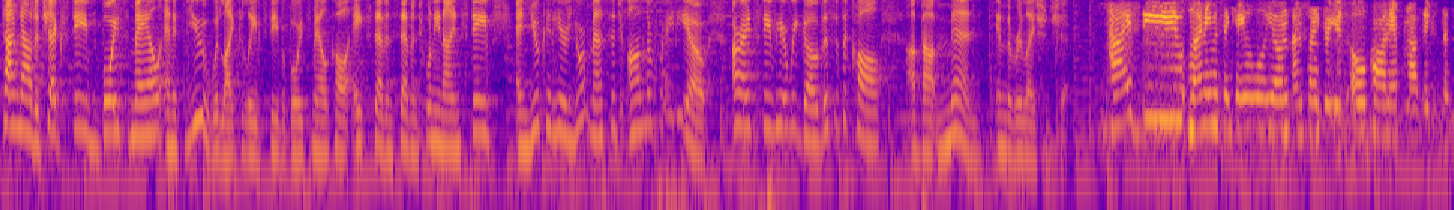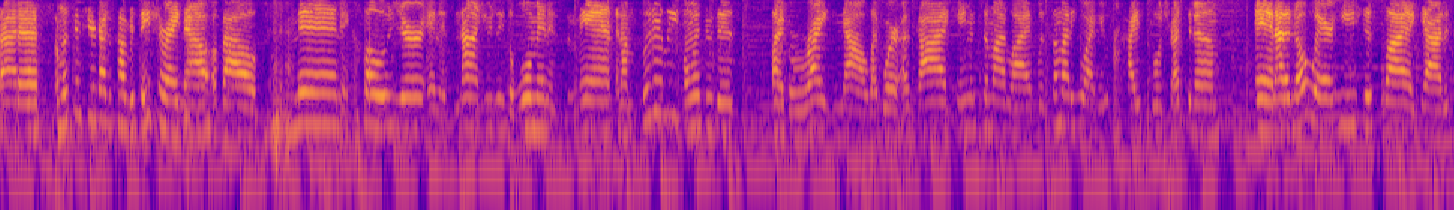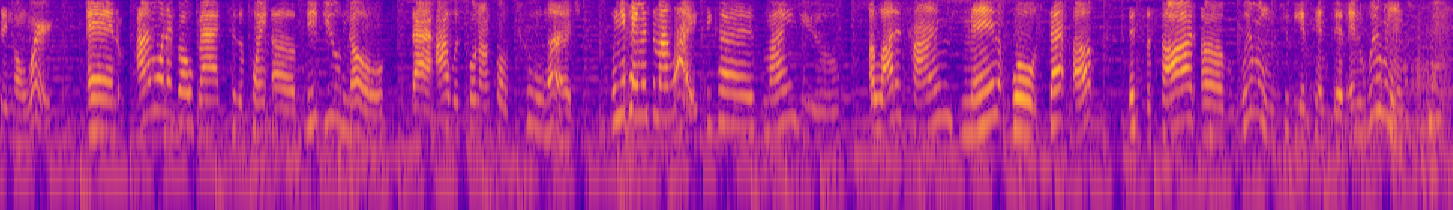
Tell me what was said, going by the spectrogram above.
Time now to check Steve's voicemail. And if you would like to leave Steve a voicemail, call 877 29 Steve and you could hear your message on the radio. All right, Steve, here we go. This is a call about men in the relationship. Hi, Steve. My name is Michaela Williams. I'm 23 years old, calling in from Las Vegas, Nevada. I'm listening to your guys' conversation right now about men and closure, and it's not usually the woman, it's the man. And I'm literally going through this like right now, like where a guy came into my life with somebody who I knew from high school, trusted him, and out of nowhere, he's just like, yeah, this isn't gonna work. And I want to go back to the point of, did you know that I was quote unquote too much when you came into my life? Because mind you, a lot of times men will set up this facade of willing to be attentive and willing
